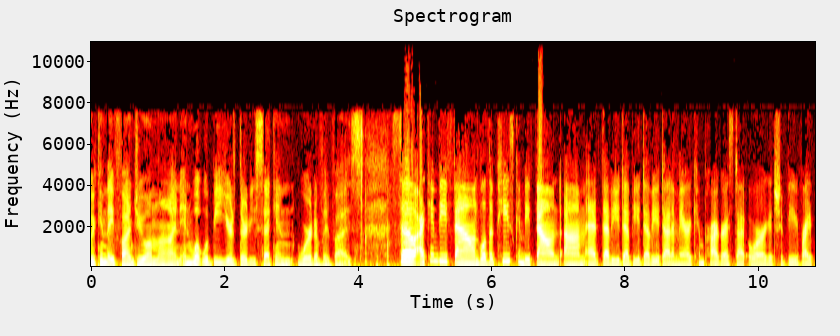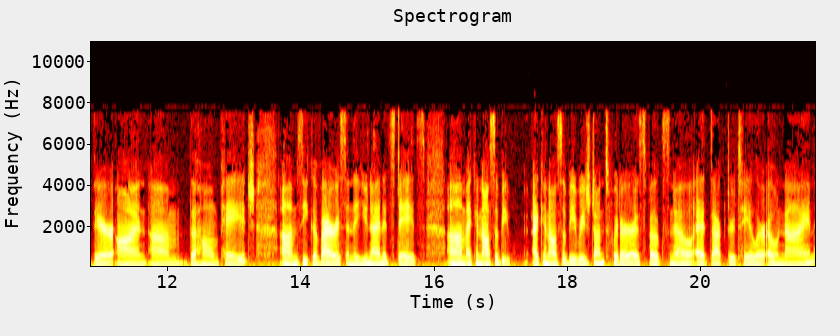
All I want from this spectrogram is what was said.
Where can they find you online? And what would be your 30 second word of advice? So I can be found, well, the piece can be found um, at www.americanprogress.org. It should be right there on um, the home page. Um, Zika virus in the United States. Um, I can also be I can also be reached on Twitter, as folks know, at Dr. Taylor09.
